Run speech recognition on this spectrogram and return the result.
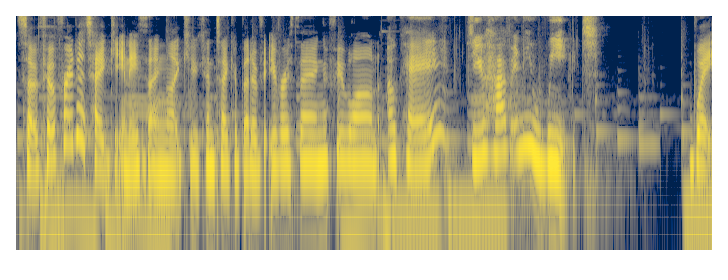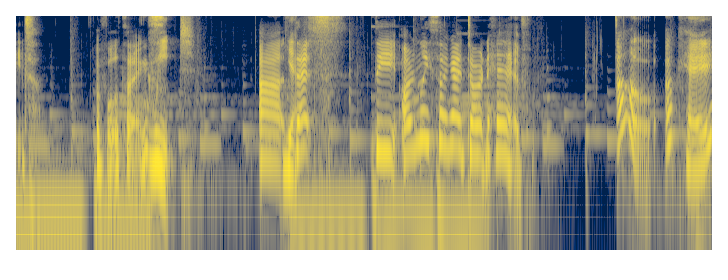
So feel free to take anything, like you can take a bit of everything if you want. Okay. Do you have any wheat? Wheat, of all things. Wheat. Uh, Yes. That's the only thing I don't have. Oh, okay.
